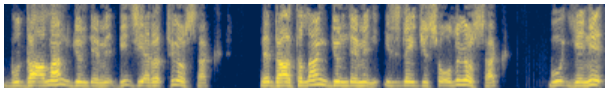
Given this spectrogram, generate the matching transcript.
bu dağılan gündemi biz yaratıyorsak ve dağıtılan gündemin izleyicisi oluyorsak bu yeni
